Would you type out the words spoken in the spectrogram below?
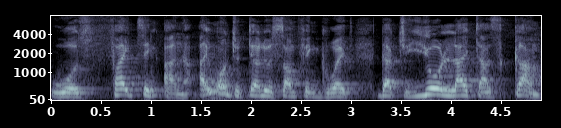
was fighting Anna. I want to tell you something great that your light has come,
